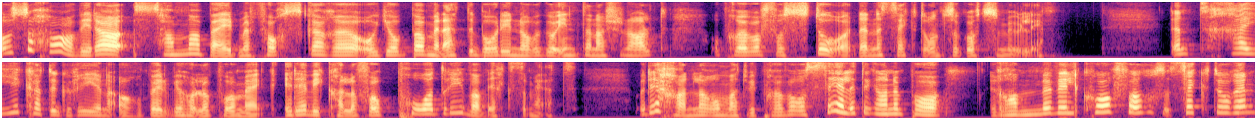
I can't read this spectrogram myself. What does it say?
og så har vi da samarbeid med forskere og jobber med dette både i Norge og internasjonalt, og prøver å forstå denne sektoren så godt som mulig. Den tredje kategorien av arbeid vi holder på med, er det vi kaller for pådrivervirksomhet. Og Det handler om at vi prøver å se litt på rammevilkår for sektoren.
